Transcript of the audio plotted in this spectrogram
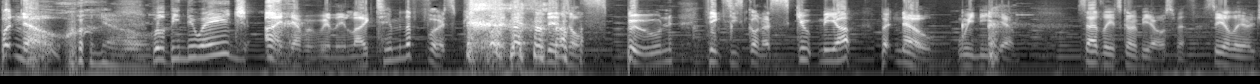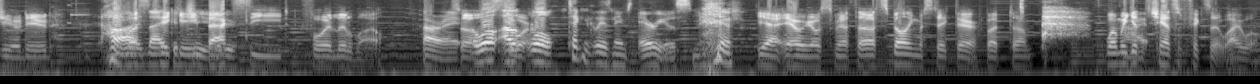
but no. no. Will it be New Age? I never really liked him in the first place. this little spoon thinks he's gonna scoop me up, but no, we need him. Sadly, it's gonna be Aerosmith. See you later, Geodude. You Ah, must take a a back seat for a little while. All right. So, well, uh, well, technically his name's Arios Smith. Yeah, Aerosmith. Uh, spelling mistake there, but um, when we get Alright. the chance to fix it, I will.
